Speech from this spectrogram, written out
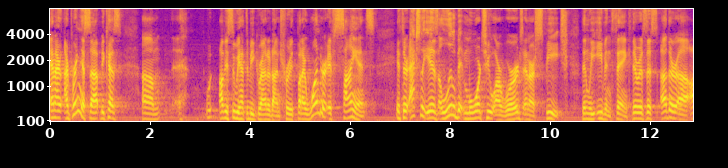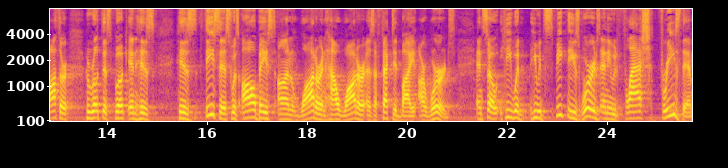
And I, I bring this up because um, obviously, we have to be grounded on truth, but I wonder if science, if there actually is a little bit more to our words and our speech than we even think. There was this other uh, author who wrote this book, and his, his thesis was all based on water and how water is affected by our words. And so he would, he would speak these words and he would flash freeze them,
